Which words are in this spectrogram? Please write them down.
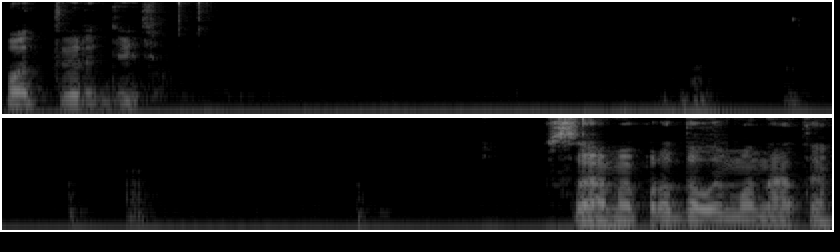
Підтвердіть. Все, ми продали монети.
